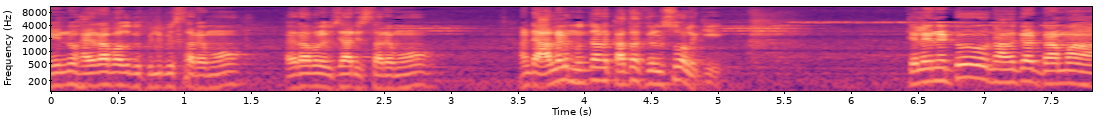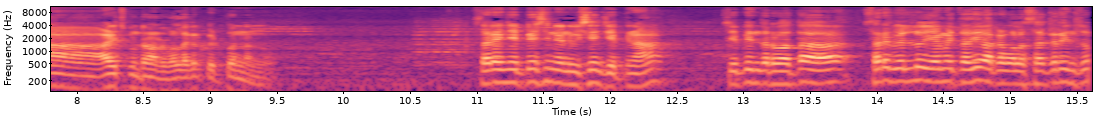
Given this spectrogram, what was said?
నిన్ను హైదరాబాద్కు పిలిపిస్తారేమో హైదరాబాద్ విచారిస్తారేమో అంటే ఆల్రెడీ ముందు కథ తెలుసు వాళ్ళకి. తెలియనట్టు నా దగ్గర డ్రామా ఆడించుకుంటున్నారు వాళ్ళ దగ్గర పెట్టుకొని నన్ను. సరే అని చెప్పేసి నేను విషయం చెప్పిన. చెప్పిన తర్వాత సరే వెళ్ళు ఏమవుతుంది అక్కడ వాళ్ళకి సహకరించు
